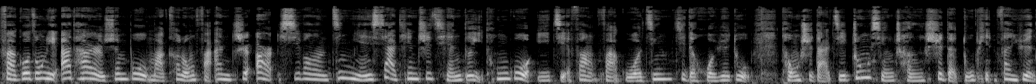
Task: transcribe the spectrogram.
法国总理阿塔尔宣布马克龙法案之二，希望今年夏天之前得以通过，以解放法国经济的活跃。度，同时打击中型城市的毒品贩运。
